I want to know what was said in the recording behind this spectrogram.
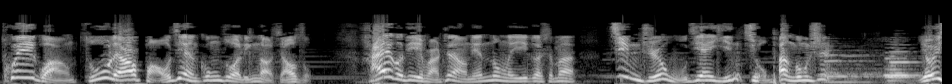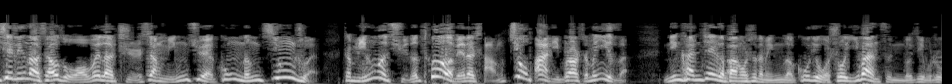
推广足疗保健工作领导小组。还有个地方这两年弄了一个什么禁止午间饮酒办公室。有一些领导小组为了指向明确、功能精准，这名字取得特别的长，就怕你不知道什么意思。您看这个办公室的名字，估计我说一万次你都记不住。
